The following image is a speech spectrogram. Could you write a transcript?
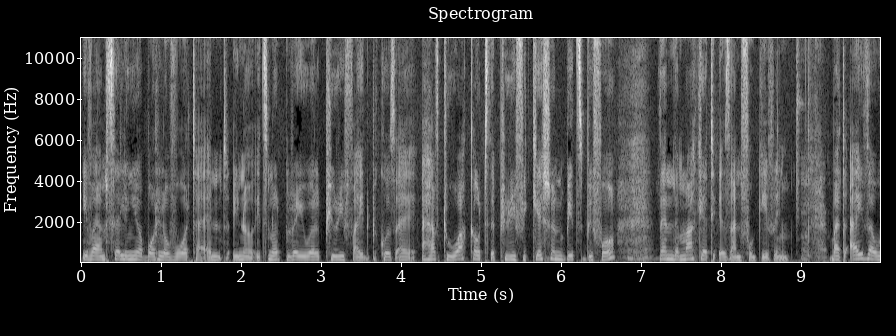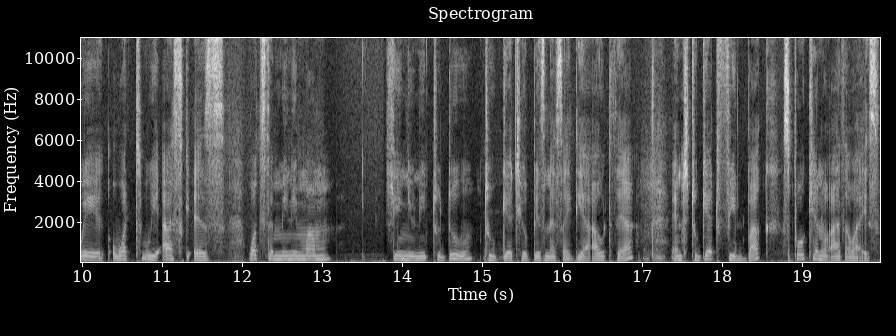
if I am selling you a bottle of water and you know it's not very well purified because I, I have to work out the purification bits before, mm-hmm. then the market is unforgiving. Okay. But either way, what we ask is what's the minimum thing you need to do to get your business idea out there and to get feedback, spoken or otherwise,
